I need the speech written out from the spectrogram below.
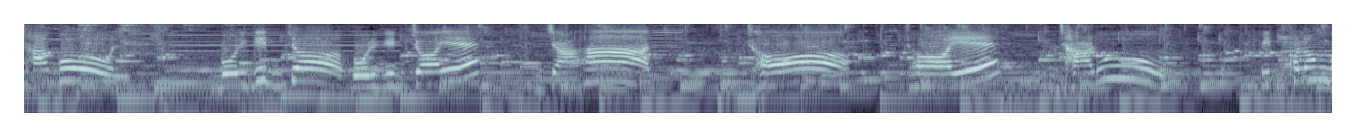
ছাগল, বর্গীর জ, বর্গীর জয়ে জাহাজ, ঝ, ঝয়ে ঝাড়ু পিঠফলঙ্গ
